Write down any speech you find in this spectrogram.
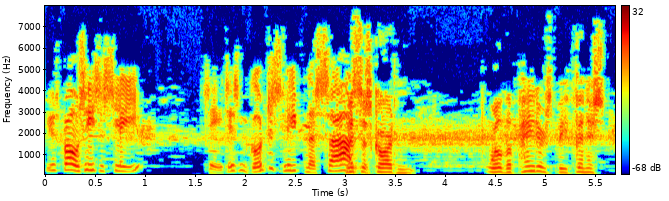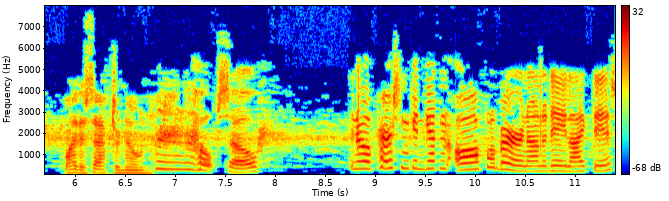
You suppose he's asleep? See, it isn't good to sleep in the sun. Mrs. Gordon, will the painters be finished by this afternoon? Well, I hope so. You know, a person can get an awful burn on a day like this.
